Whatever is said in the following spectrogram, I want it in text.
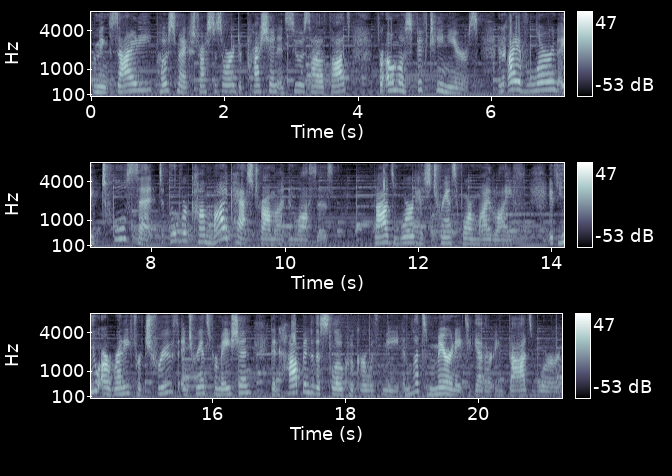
from anxiety, post traumatic stress disorder, depression, and suicidal thoughts for almost 15 years. And I have learned a tool set to overcome my past trauma and losses. God's Word has transformed my life. If you are ready for truth and transformation, then hop into the slow cooker with me and let's marinate together in God's Word.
